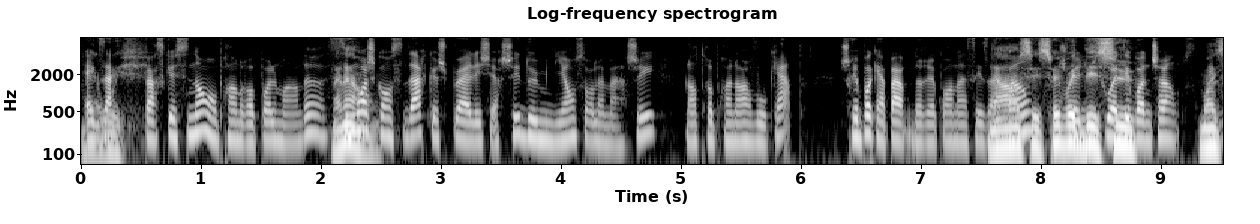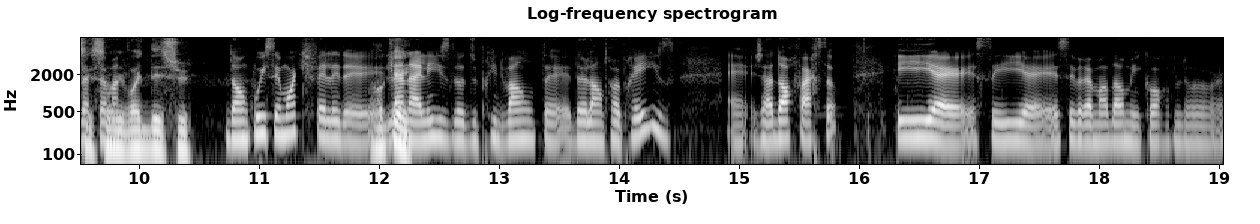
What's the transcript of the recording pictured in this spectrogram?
Ben Exact. oui. Parce que sinon, on ne prendra pas le mandat. Mais si non. moi, je considère que je peux aller chercher 2 millions sur le marché, l'entrepreneur vaut 4, je ne serai pas capable de répondre à ses Non, attentes. c'est ça, il va être lui déçu. souhaiter bonne chance. Moi, c'est ça, il va être déçu. Donc oui, c'est moi qui fais l'analyse du prix de vente euh, de l'entreprise. Euh, J'adore faire ça. Et euh, c'est vraiment dans mes cordes. Là.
